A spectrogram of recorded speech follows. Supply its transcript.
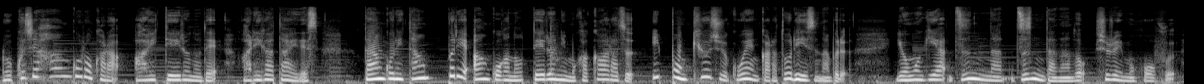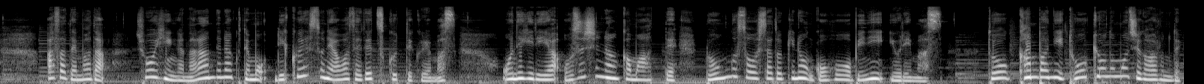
6時半頃から開いているのでありがたいです。団子にたっぷりあんこが乗っているにもかかわらず1本95円からとリーズナブル。よもぎやずんだなど種類も豊富。朝でまだ商品が並んでなくてもリクエストに合わせて作ってくれます。おにぎりやお寿司なんかもあってロング走した時のご褒美によります。と看板に東京の文字があるので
